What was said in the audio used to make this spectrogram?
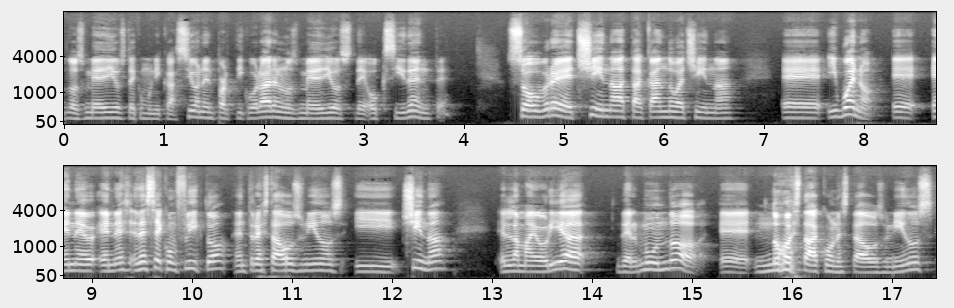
los medios de comunicación, en particular en los medios de Occidente, sobre China atacando a China, eh, y bueno, eh, en, ese conflicto entre Estados Unidos y China, en la mayoría del mundo eh, no está con Estados Unidos.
